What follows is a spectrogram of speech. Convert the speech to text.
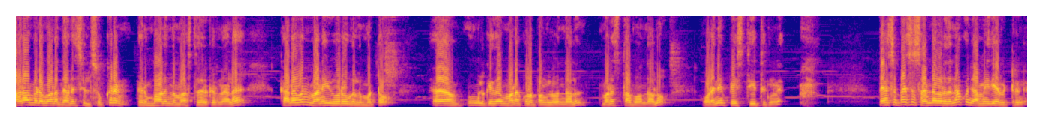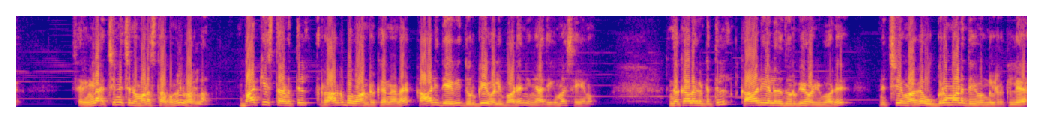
ஆறாம் இடமான தனுசில் சுக்கிரன் பெரும்பாலும் இந்த மாதத்தில் இருக்கிறதுனால கணவன் மனைவி உறவுகள் மட்டும் உங்களுக்கு ஏதாவது மனக்குழப்பங்கள் வந்தாலும் மனஸ்தாபம் வந்தாலும் உடனே பேசி தீர்த்துக்குங்க. பேச பேச சண்டை வருதுன்னா கொஞ்சம் அமைதியாக விட்டுருங்க. சரிங்களா? சின்ன சின்ன மனஸ்தாபங்கள் வரலாம். பாக்கியஸ்தானத்தில் ராகு பகவான் இருக்கிறதுனால காளி தேவி துர்கை வழிபாடு நீங்கள் அதிகமாக செய்யணும். இந்த காலகட்டத்தில் காளி அல்லது துர்கை வழிபாடு நிச்சயமாக உக்ரமான தெய்வங்கள் இருக்கு இல்லையா?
